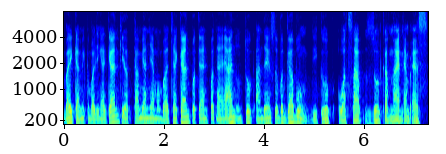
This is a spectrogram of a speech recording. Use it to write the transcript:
Baik, kami kembali ingatkan, kami hanya membacakan pertanyaan-pertanyaan untuk Anda yang sudah bergabung di grup WhatsApp Zulkarnain MS.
